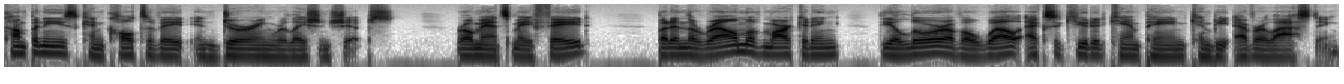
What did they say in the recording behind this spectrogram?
companies can cultivate enduring relationships. Romance may fade, but in the realm of marketing, the allure of a well executed campaign can be everlasting.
